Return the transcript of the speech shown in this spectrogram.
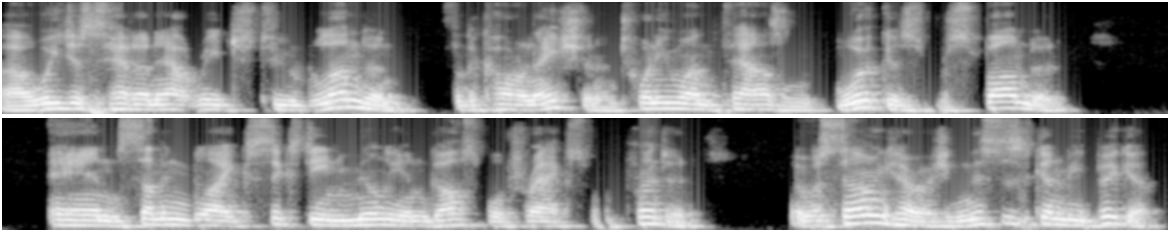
Uh, we just had an outreach to London for the coronation, and 21,000 workers responded, and something like 16 million gospel tracts were printed. It was so encouraging. This is going to be bigger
